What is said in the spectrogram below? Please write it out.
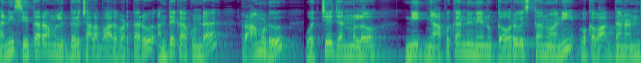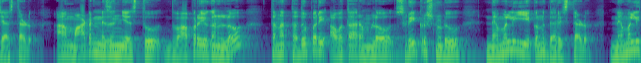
అని సీతారాములిద్దరూ చాలా బాధపడతారు. అంతేకాకుండా రాముడు వచ్చే జన్మలో నీ జ్ఞాపకాన్ని నేను గౌరవిస్తాను అని ఒక వాగ్దానాన్ని చేస్తాడు. ఆ మాటను నిజం చేస్తూ ద్వాపర యుగంలో తన తదుపరి అవతారంలో శ్రీకృష్ణుడు నెమలి ఈకను ధరిస్తాడు. నెమలి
